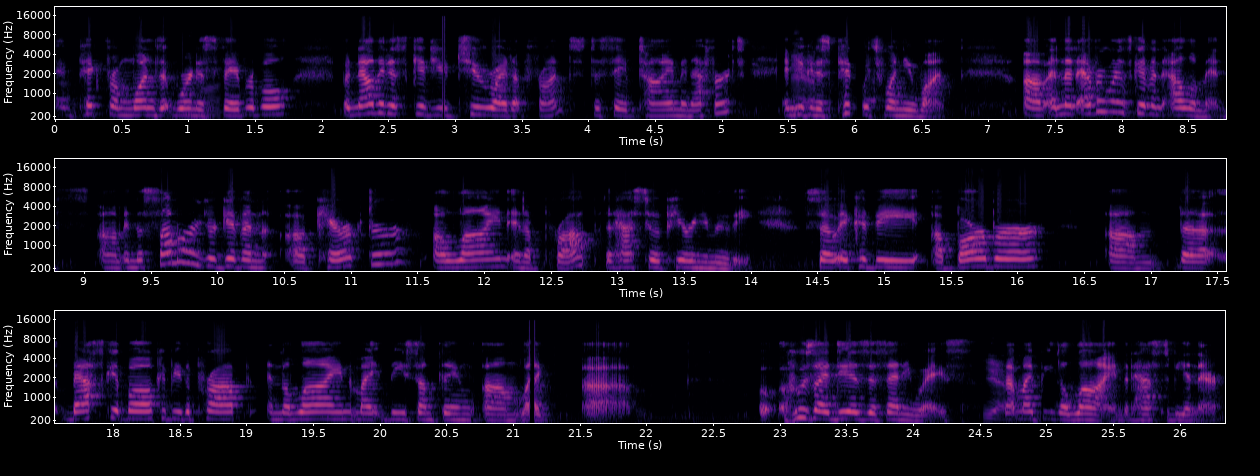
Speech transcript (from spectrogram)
and pick from ones that weren't mm-hmm. as favorable. But now they just give you two right up front to save time and effort, and yeah. you can just pick which one you want. Um, and then everyone is given elements. Um, in the summer, you're given a character, a line, and a prop that has to appear in your movie. So it could be a barber, um, the basketball could be the prop, and the line might be something um, like, uh, whose idea is this, anyways? Yeah. That might be the line that has to be in there.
